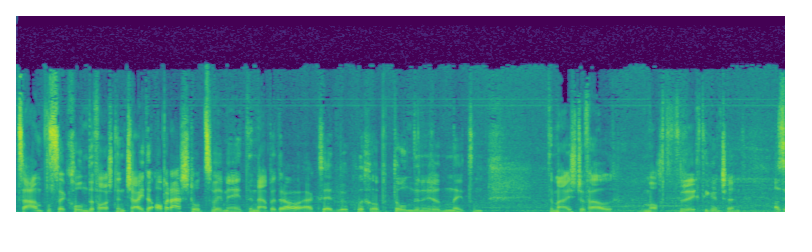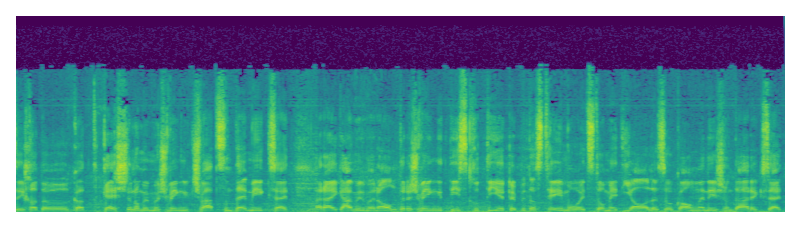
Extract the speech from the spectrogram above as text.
Zehntelsekunde fast entscheiden. Aber er steht zwei Meter nebendran. Er sieht wirklich, ob er unten ist oder nicht. Und den meisten Fällen macht er den richtigen Entscheid. Also ich habe gerade gestern noch mit einem Schwinger geschwätzt und der hat mir gesagt, er hat auch mit einem anderen Schwinger diskutiert über das Thema, das jetzt hier medial so gegangen ist und er hat gesagt,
